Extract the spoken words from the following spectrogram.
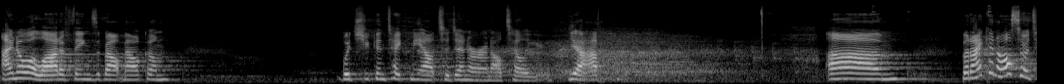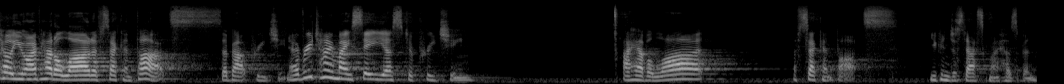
I know a lot of things about Malcolm, which you can take me out to dinner and I'll tell you. Yeah. Um, but I can also tell you I've had a lot of second thoughts about preaching. Every time I say yes to preaching, I have a lot of second thoughts. You can just ask my husband.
